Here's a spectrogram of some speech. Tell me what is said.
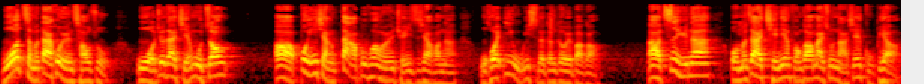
我怎么带会员操作，我就在节目中，啊，不影响大部分会员权益之下的话呢。我会一五一十的跟各位报告，啊，至于呢，我们在前天逢高卖出哪些股票，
